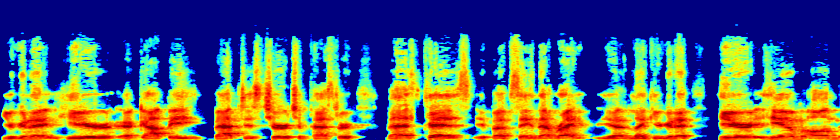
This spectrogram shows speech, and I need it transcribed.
you're going to hear Agape Baptist Church and Pastor Vasquez, if I'm saying that right. Yeah, like you're going to hear him on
